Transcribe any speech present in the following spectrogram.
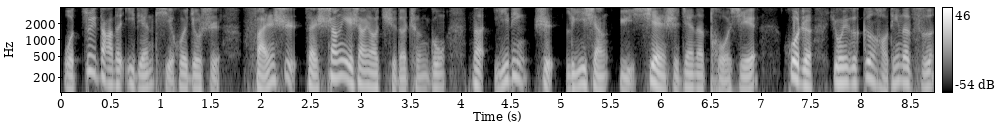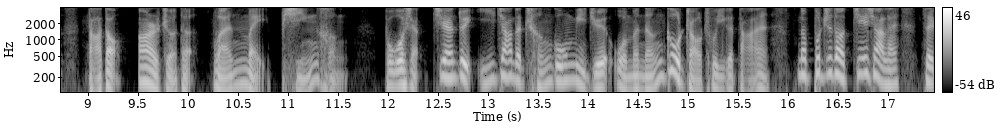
我最大的一点体会就是，凡是在商业上要取得成功，那一定是理想与现实间的妥协。或者用一个更好听的词，达到二者的完美平衡。不过，我想，既然对宜家的成功秘诀我们能够找出一个答案，那不知道接下来在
